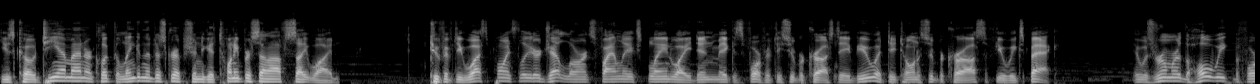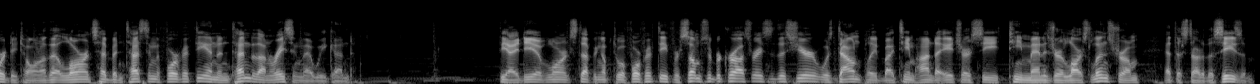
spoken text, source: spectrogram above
Use code TMN or click the link in the description to get 20% off site wide. 250 West Points leader Jett Lawrence finally explained why he didn't make his 450 Supercross debut at Daytona Supercross a few weeks back. It was rumored the whole week before Daytona that Lawrence had been testing the 450 and intended on racing that weekend. The idea of Lawrence stepping up to a 450 for some Supercross races this year was downplayed by Team Honda HRC team manager Lars Lindstrom at the start of the season.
